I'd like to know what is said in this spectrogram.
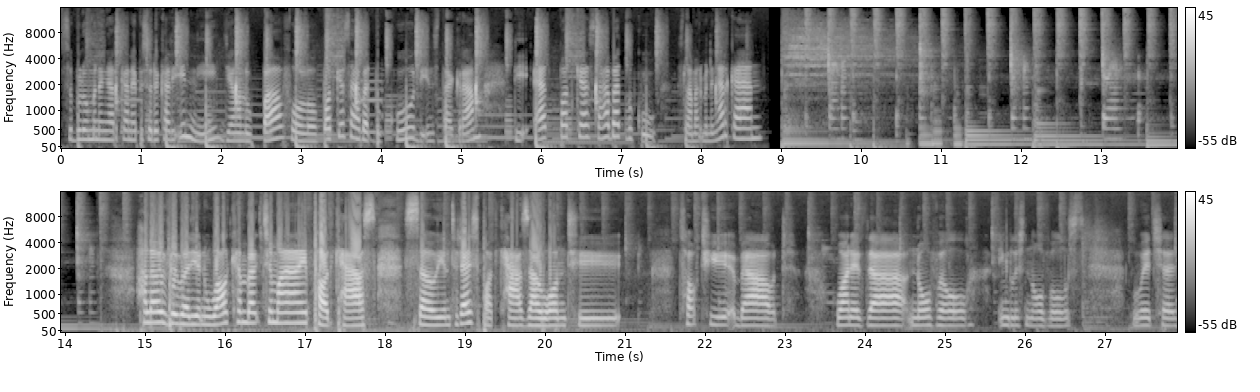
Sebelum mendengarkan episode kali ini, jangan lupa follow podcast Sahabat Buku di Instagram di @podcastsahabatbuku. Selamat mendengarkan. Hello, everybody, and welcome back to my podcast. So, in today's podcast, I want to talk to you about one of the novel English novels, which is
